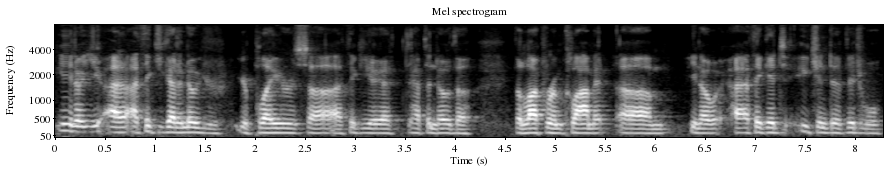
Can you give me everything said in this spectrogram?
you know, you, I, I, think you got to know your your players. Uh, I think you have to know the the locker room climate. Um, you know, I think each individual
